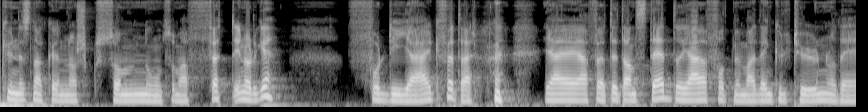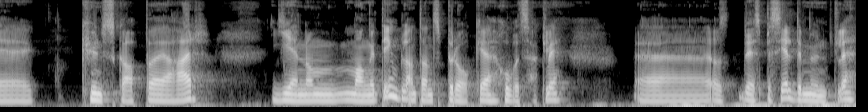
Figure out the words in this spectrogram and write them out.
kunne snakke norsk som noen som er født i Norge. Fordi jeg er ikke født her. Jeg er født et annet sted, og jeg har fått med meg den kulturen og det kunnskapet jeg har gjennom mange ting, bl.a. språket hovedsakelig. Uh, og det er spesielt det muntlige.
